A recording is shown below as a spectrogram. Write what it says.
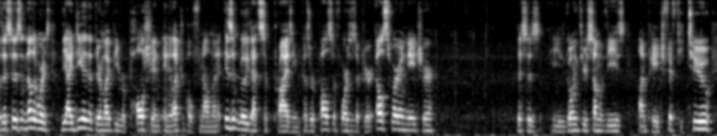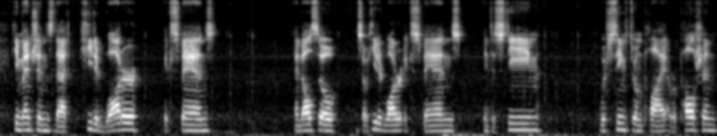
this is, in other words, the idea that there might be repulsion in electrical phenomena isn't really that surprising because repulsive forces appear elsewhere in nature this is, he's going through some of these on page 52. He mentions that heated water expands and also, so heated water expands into steam, which seems to imply a repulsion.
